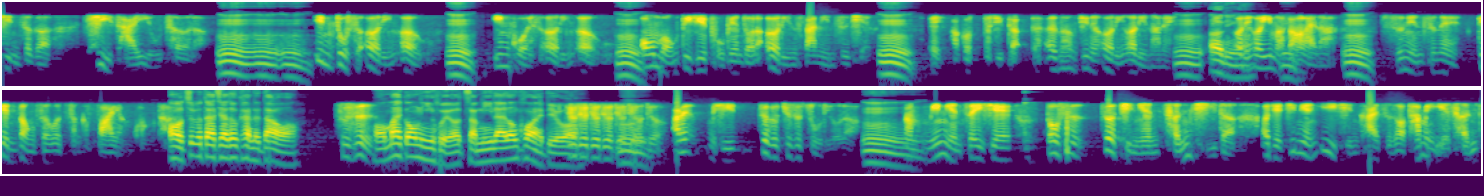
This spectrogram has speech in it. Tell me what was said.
进这个汽柴油车了。嗯嗯嗯。印度是二零二五，嗯。英国也是二零二五，嗯。欧盟地区普遍都在二零三零之前。嗯。哎，阿哥就是不要，呃，那今年二零二零了呢，嗯，二零二零。二一马上要来了，嗯，十年之内电动车会整个发扬光大，哦，这个大家都看得到哦，是不是？哦，卖公你会哦，十年来拢看得到哦，对对对对对对对，啊，那不是这个就是主流了。嗯，那明年这一些都是这几年沉寂的，而且今年疫情开始之后，他们也沉寂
